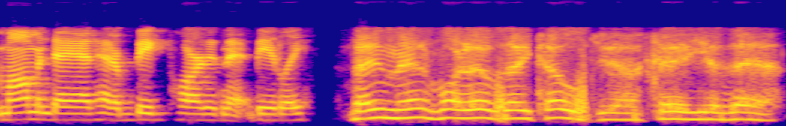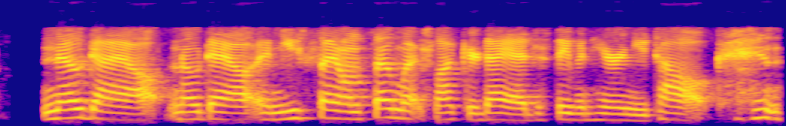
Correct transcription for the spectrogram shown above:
mom and dad had a big part in that, Billy. They meant whatever they told you, I'll tell you that. No doubt, no doubt. And you sound so much like your dad, just even hearing you talk. and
